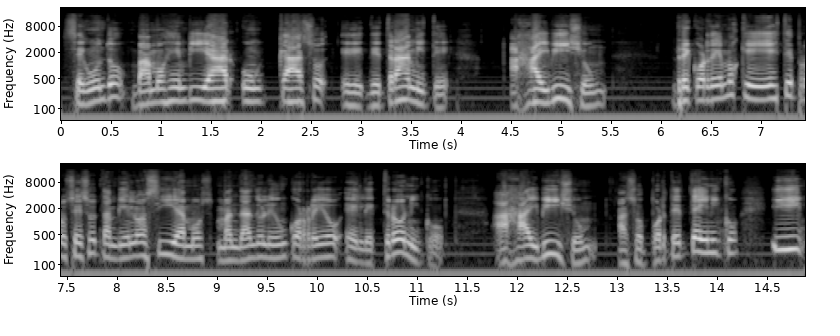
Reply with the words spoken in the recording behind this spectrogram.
Segundo, vamos a enviar un caso eh, de trámite a Vision. Recordemos que este proceso también lo hacíamos mandándole un correo electrónico a Vision, a soporte técnico, y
